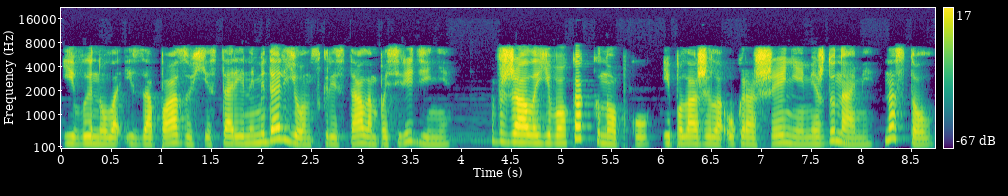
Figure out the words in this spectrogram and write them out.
и вынула из-за пазухи старинный медальон с кристаллом посередине – вжала его как кнопку и положила украшение между нами на стол.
